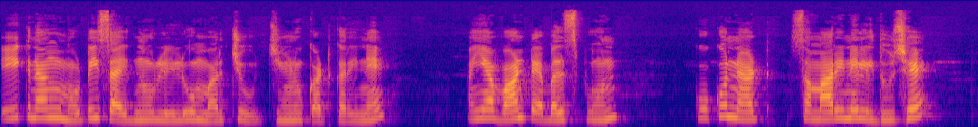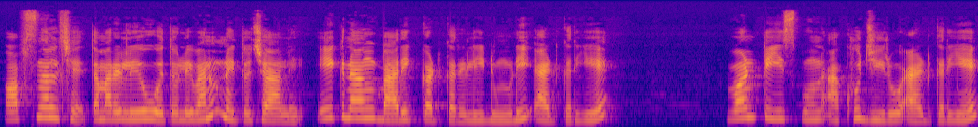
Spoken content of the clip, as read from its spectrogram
એક નંગ મોટી સાઈઝનું લીલું મરચું ઝીણું કટ કરીને અહીંયા વન ટેબલ સ્પૂન કોકોનટ સમારીને લીધું છે. ઓપ્શનલ છે, તમારે લેવું હોય તો લેવાનું, નહીં તો ચાલે. એક નંગ બારીક કટ કરેલી ડુંગળી એડ કરીએ. વન ટીસ્પૂન આખું જીરું એડ કરીએ.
